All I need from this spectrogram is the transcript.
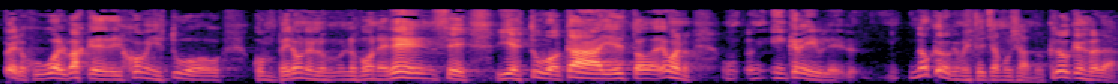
pero jugó al básquet de joven y estuvo con Perón en los, los y estuvo acá y esto, bueno, increíble. No creo que me esté chamullando, creo que es verdad.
